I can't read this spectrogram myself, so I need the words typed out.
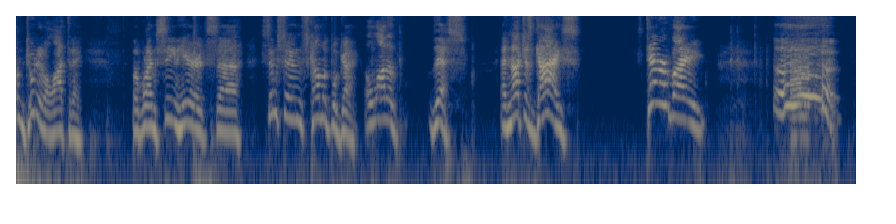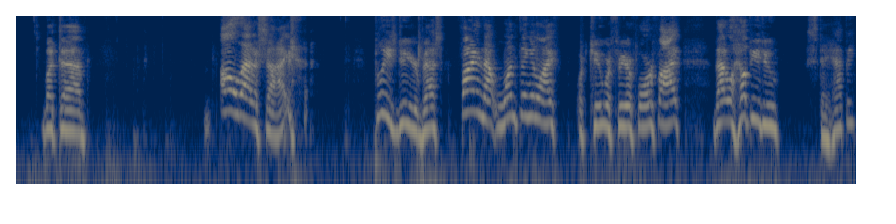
I'm doing it a lot today. But what I'm seeing here, it's uh, Simpsons comic book guy. A lot of this. And not just guys. It's terrifying. Uh, but uh, all that aside, please do your best. Find that one thing in life, or two, or three, or four, or five, that will help you to stay happy.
